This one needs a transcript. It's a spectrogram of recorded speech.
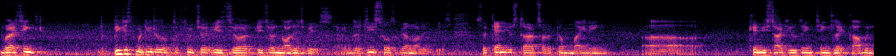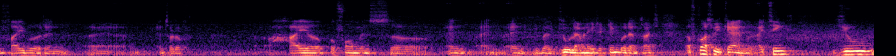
but I think the biggest material of the future is your is your knowledge base. I mean, the resource of your knowledge base. So, can you start sort of combining? Uh, can we start using things like carbon fiber and uh, and sort of higher performance uh, and, and and well, glue laminated timber and such? Of course, we can. I think you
